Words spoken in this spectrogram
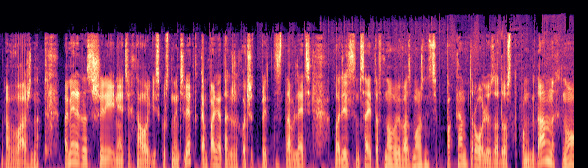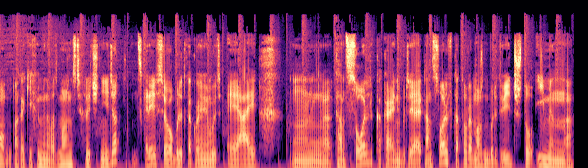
важно. По мере расширения технологий искусственного интеллекта компания также хочет предоставлять владельцам сайтов новые возможности по контролю за доступом к данным, но о каких именно возможностях речь не идет. Скорее всего, будет какой-нибудь AI консоль, какая-нибудь AI-консоль, в которой можно будет видеть, что именно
